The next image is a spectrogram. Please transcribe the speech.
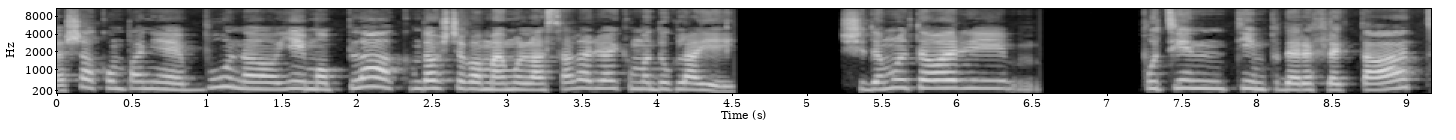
așa, compania e bună, ei mă plac, îmi dau și ceva mai mult la salariu, hai că mă duc la ei. Și de multe ori puțin timp de reflectat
